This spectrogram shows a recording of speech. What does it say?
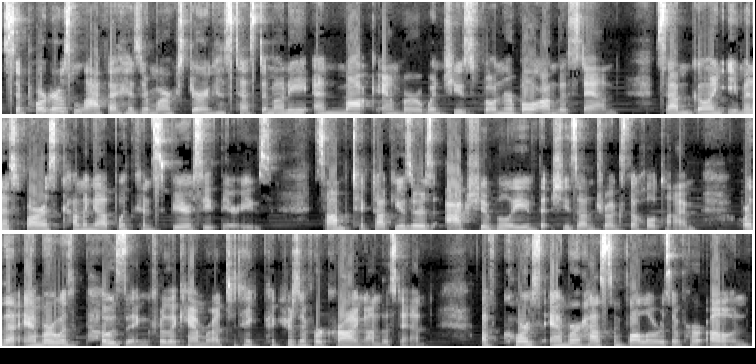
Supporters laugh at his remarks during his testimony and mock Amber when she's vulnerable on the stand, some going even as far as coming up with conspiracy theories. Some TikTok users actually believe that she's on drugs the whole time, or that Amber was posing for the camera to take pictures of her crying on the stand. Of course, Amber has some followers of her own,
